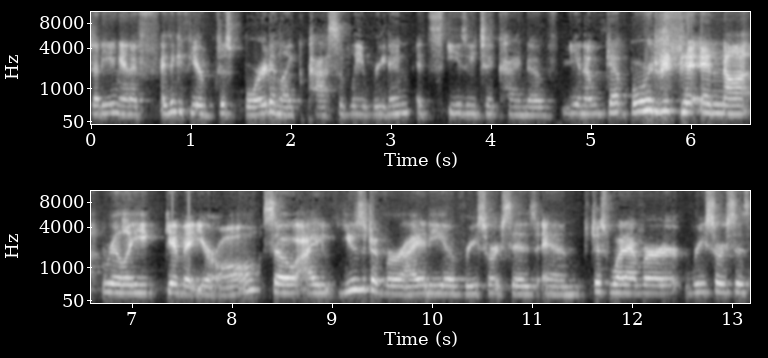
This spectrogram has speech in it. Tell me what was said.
studying. And if I think if you're just bored and like passively reading, it's easy to kind of, you know, get bored with it and not really give it your all. So I used a variety of resources and just whatever resources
